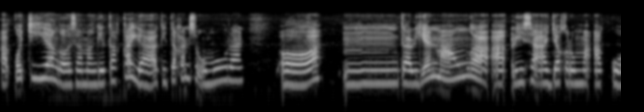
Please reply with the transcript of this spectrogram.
Aku Cia, nggak usah manggil kakak ya. Kita kan seumuran. Oh, hmm, kalian mau nggak Lisa ajak ke rumah aku?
